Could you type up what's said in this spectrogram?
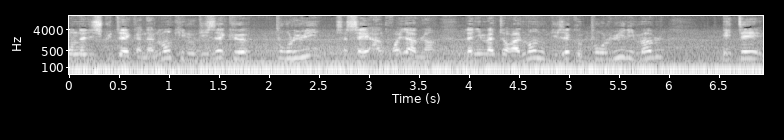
on a discuté avec un Allemand qui nous disait que pour lui, ça c'est incroyable, hein, l'animateur allemand nous disait que pour lui, l'immeuble était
